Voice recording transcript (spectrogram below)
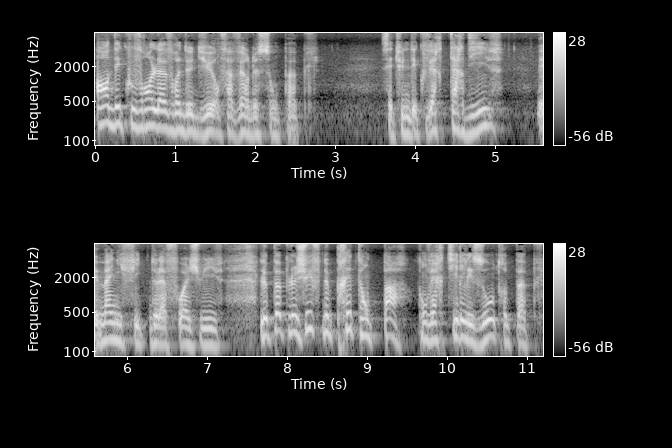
En découvrant l'œuvre de Dieu en faveur de son peuple. C'est une découverte tardive, mais magnifique de la foi juive. Le peuple juif ne prétend pas convertir les autres peuples,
